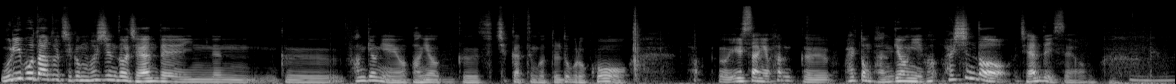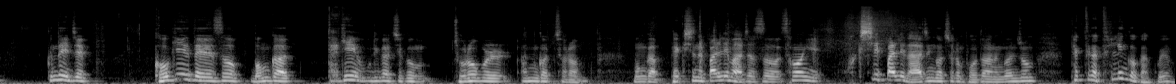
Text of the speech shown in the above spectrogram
우리보다도 지금 훨씬 더 제한돼 있는 그 환경이에요. 방역 음. 그 수칙 같은 것들도 그렇고 화- 어, 일상의 환, 그 활동 반경이 훨- 훨씬 더 제한돼 있어요. 음. 근데 이제 거기에 대해서 뭔가 되게 우리가 지금 졸업을 한 것처럼 뭔가 백신을 빨리 맞아서 상황이 확실히 빨리 나아진 것처럼 보도하는 건 좀 팩트가 틀린 것 같고요.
